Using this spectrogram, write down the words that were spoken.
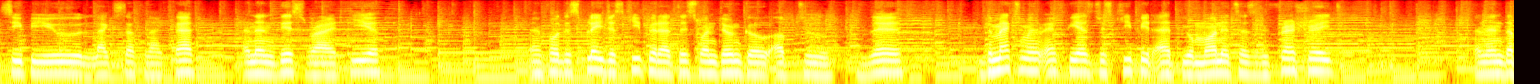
CPU, like stuff like that. And then this right here. And for display, just keep it at this one, don't go up to there the maximum fps just keep it at your monitor's refresh rate. And then the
